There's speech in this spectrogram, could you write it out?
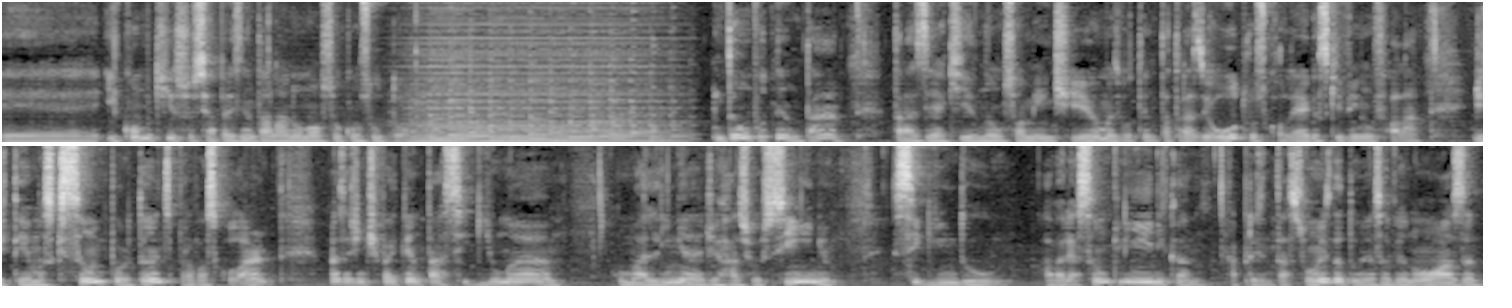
é, e como que isso se apresenta lá no nosso consultório. Então eu vou tentar trazer aqui não somente eu, mas vou tentar trazer outros colegas que venham falar de temas que são importantes para vascular, mas a gente vai tentar seguir uma, uma linha de raciocínio seguindo avaliação clínica, apresentações da doença venosa,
